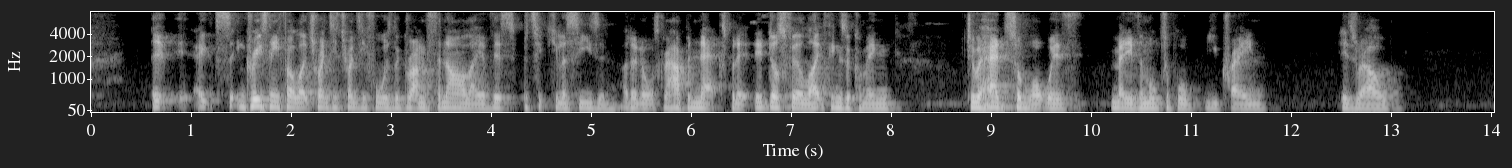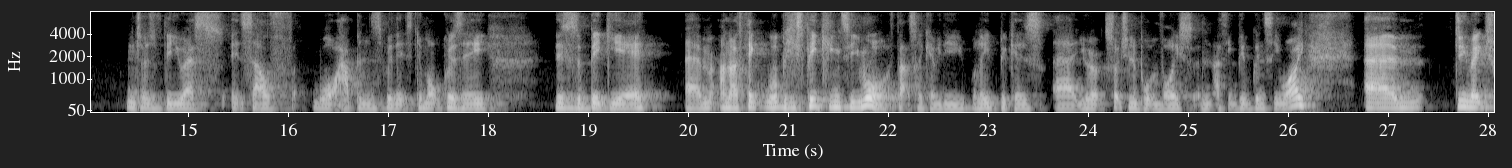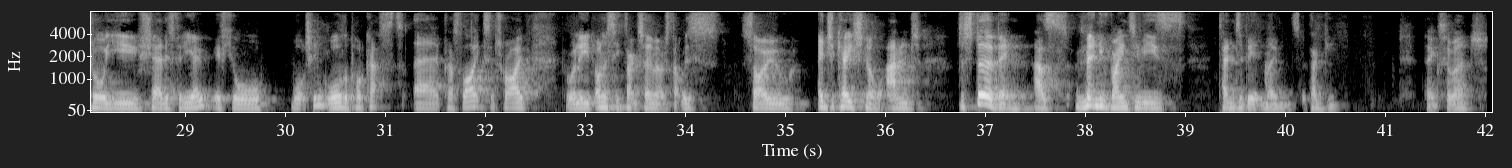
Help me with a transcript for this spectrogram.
It, it's increasingly felt like 2024 was the grand finale of this particular season. I don't know what's going to happen next, but it, it does feel like things are coming to a head somewhat with many of the multiple Ukraine, Israel, in terms of the US itself, what happens with its democracy. This is a big year. Um, and I think we'll be speaking to you more, if that's okay with you, Waleed, because uh, you're such an important voice, and I think people can see why. Um, do make sure you share this video if you're watching all the podcasts. Uh, press like, subscribe. But Waleed, honestly, thanks so much. That was so educational and disturbing, as many of my interviews tend to be at the moment. So thank you. Thanks so much.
